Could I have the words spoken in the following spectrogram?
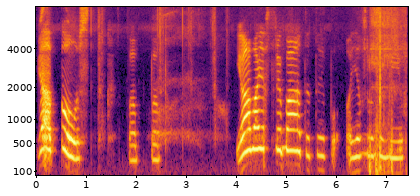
Я пустик. Я маю стрибати, типу, а я зрозумів.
